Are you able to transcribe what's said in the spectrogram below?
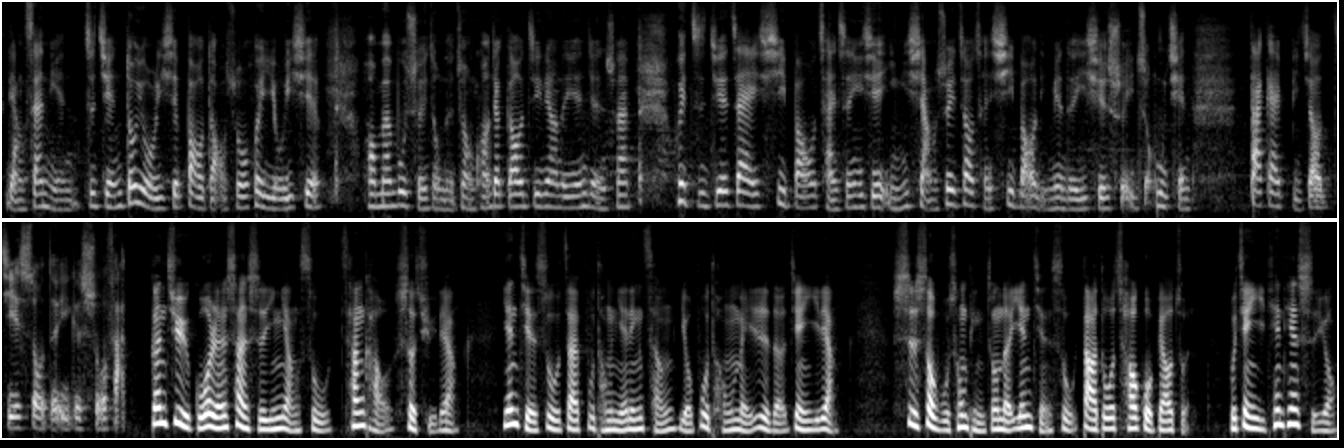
两三年之间都有一些报道说会有一些黄斑部水肿的状况，较高剂量的烟碱酸会直接在细胞产生一些影响，所以造成细胞里面的一些水肿。目前大概比较接受的一个说法。根据国人膳食营养素参考摄取量。”烟碱素在不同年龄层有不同每日的建议量，市售补充品中的烟碱素大多超过标准，不建议天天使用。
